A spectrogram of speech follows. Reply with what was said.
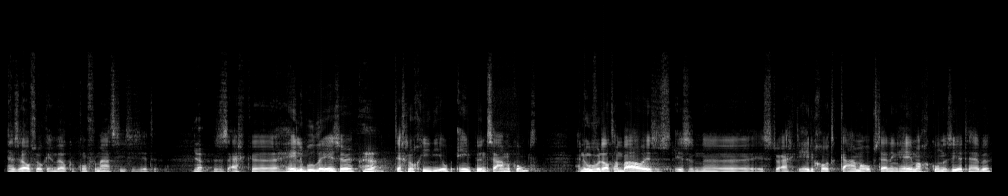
En zelfs ook in welke conformatie ze zitten. Ja. Dus het is eigenlijk een heleboel laser, technologie die op één punt samenkomt. En hoe we dat dan bouwen is, is, een, uh, is door eigenlijk die hele grote kameropstelling helemaal gecondenseerd te hebben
